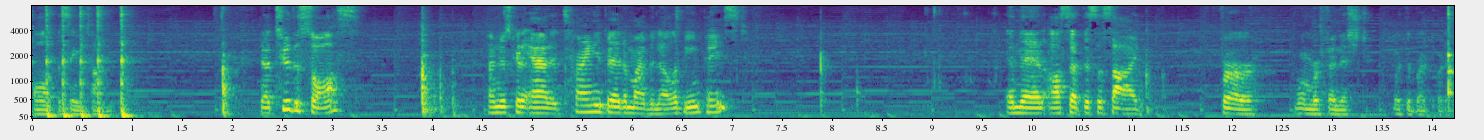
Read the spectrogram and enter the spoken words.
all at the same time. Now to the sauce, I'm just gonna add a tiny bit of my vanilla bean paste. And then I'll set this aside for when we're finished with the bread pudding.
